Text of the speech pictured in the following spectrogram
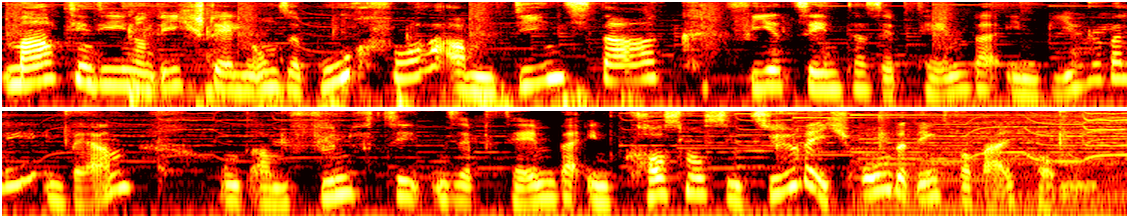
Martin Dien und ich stellen unser Buch vor am Dienstag, 14. September im Bierhöberli in Bern und am 15. September im Kosmos in Zürich unbedingt vorbeikommen.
